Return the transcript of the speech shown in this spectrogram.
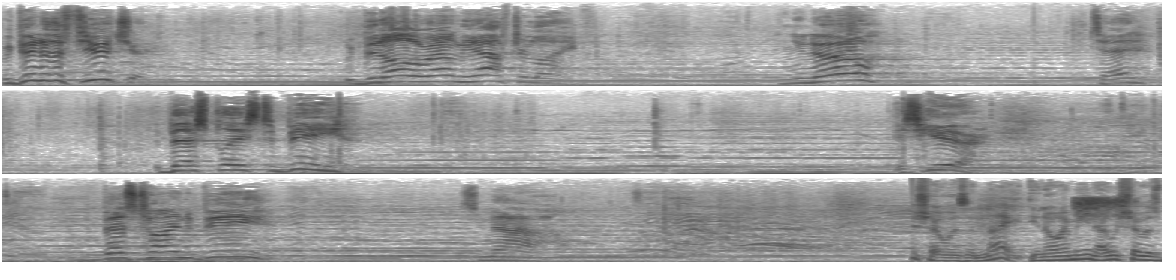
We've been to the future. We've been all around the afterlife. And you know, Ted, the best place to be is here. The best time to be is now. I wish I was a knight. You know what I mean? I wish I was.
